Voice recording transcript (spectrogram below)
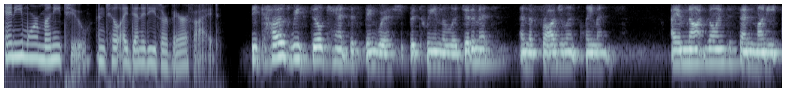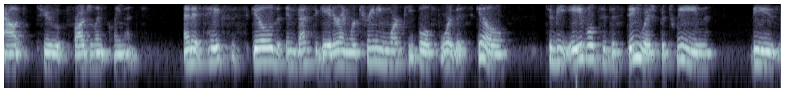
any more money to until identities are verified. Because we still can't distinguish between the legitimate and the fraudulent claimants, I am not going to send money out to fraudulent claimants. And it takes a skilled investigator, and we're training more people for this skill to be able to distinguish between these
